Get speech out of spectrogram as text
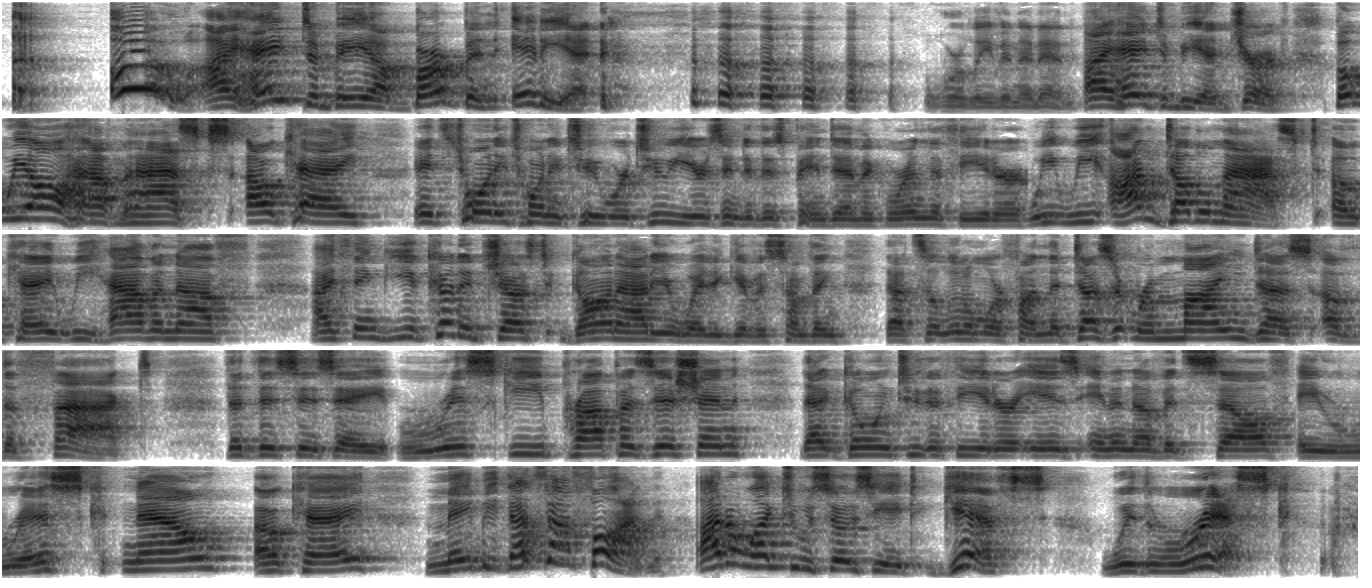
Oh, I hate to be a burping idiot. We're leaving it in. I hate to be a jerk, but we all have masks, okay? It's 2022. We're two years into this pandemic. We're in the theater. We we I'm double masked, okay? We have enough. I think you could have just gone out of your way to give us something that's a little more fun that doesn't remind us of the fact that this is a risky proposition, that going to the theater is in and of itself a risk now, okay? Maybe that's not fun. I don't like to associate gifts with risk.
